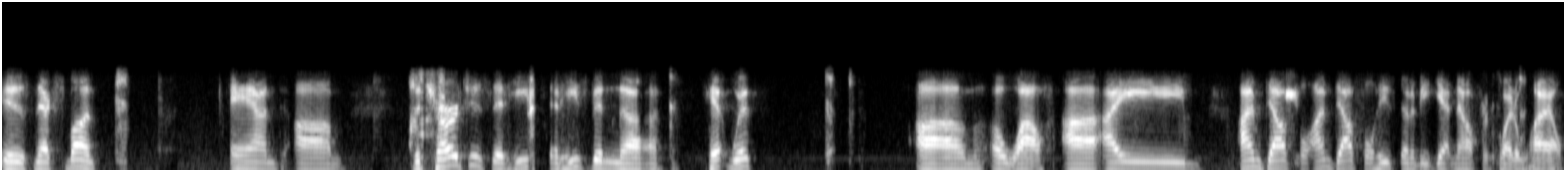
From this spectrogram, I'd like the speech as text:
is next month, and um, the charges that he that he's been uh, hit with. Um, oh wow, uh, I I'm doubtful. I'm doubtful he's going to be getting out for quite a while.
